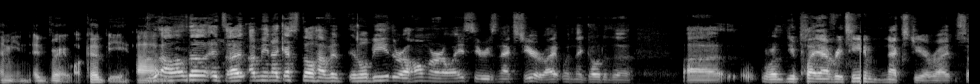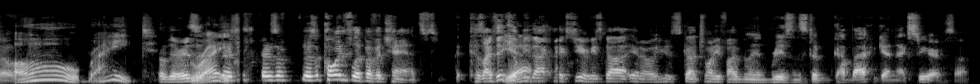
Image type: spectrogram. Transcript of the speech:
I mean it very well could be. Um, well, it's I, I, mean I guess they'll have it. It'll be either a home or an away series next year, right? When they go to the uh, where you play every team next year, right? So oh, right. So there is a, right. There's, there's, a there's a coin flip of a chance because I think yeah. he'll be back next year. He's got you know he's got 25 million reasons to come back again next year. So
